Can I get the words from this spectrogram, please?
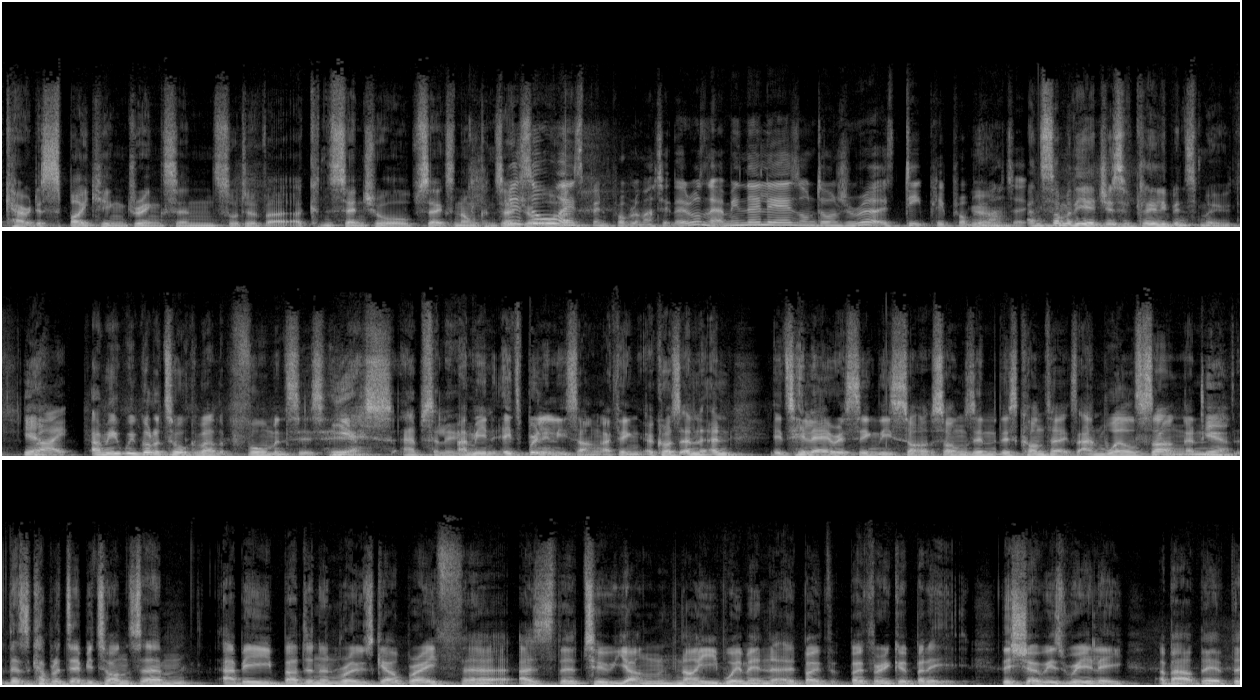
characters spiking drinks and sort of uh, a consensual sex, non-consensual. it's always been problematic, though, wasn't it? I mean, Les Liaisons Dangereuses is deeply Yeah. problematic. And some of the edges have clearly been smoothed. Yeah. Right. I mean, we've got to talk about the performances here. Yes, absolutely. I mean, it's brilliantly sung, I think, across, and, and it's hilarious seeing these so- songs in this context and well sung. And Yeah. there's a couple of debutantes, um, Abby Budden and Rose Galbraith, uh, as the two young, naive women, uh, both both very good. But it, this show is really about the the,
